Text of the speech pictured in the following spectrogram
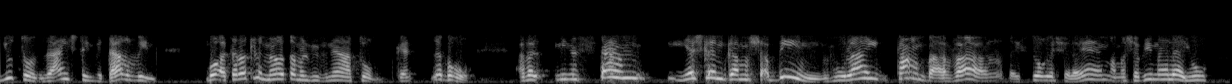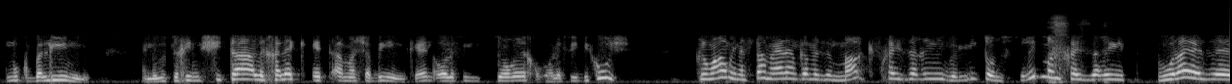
ניוטון ואיינשטיין ודרווין. בוא, אתה לא תלמד אותם על מבנה האטום, כן? זה ברור. אבל מן הסתם, יש להם גם משאבים, ואולי פעם בעבר, בהיסטוריה שלהם, המשאבים האלה היו מוגבלים. הם היו צריכים שיטה לחלק את המשאבים, כן? או לפי צורך או לפי ביקוש. כלומר, מן הסתם היה להם גם איזה מרקס חייזרי ומילטון פרידמן חייזרי, ואולי איזה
